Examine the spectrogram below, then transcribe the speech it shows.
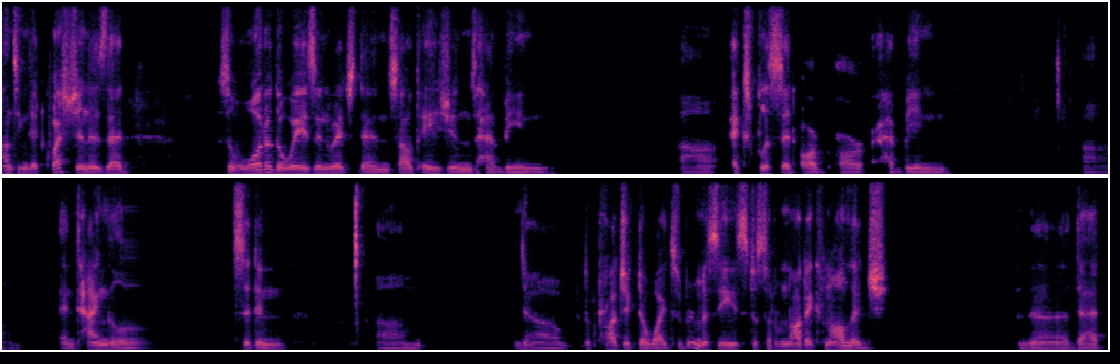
answering that question is that so what are the ways in which then South Asians have been uh, explicit or or have been um, entangled in um, uh, the project of white supremacy is to sort of not acknowledge the, that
